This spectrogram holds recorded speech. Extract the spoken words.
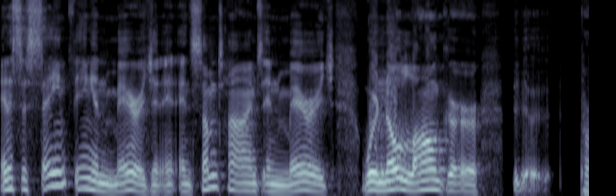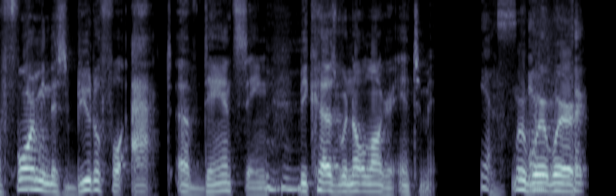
And it's the same thing in marriage. And, and, and sometimes in marriage we're no longer uh, performing this beautiful act of dancing mm-hmm. because we're no longer intimate. Yes. We're, we're, we're, the,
